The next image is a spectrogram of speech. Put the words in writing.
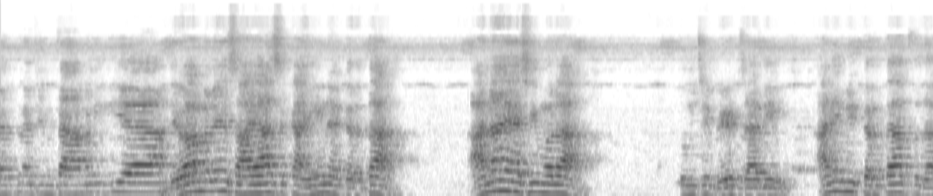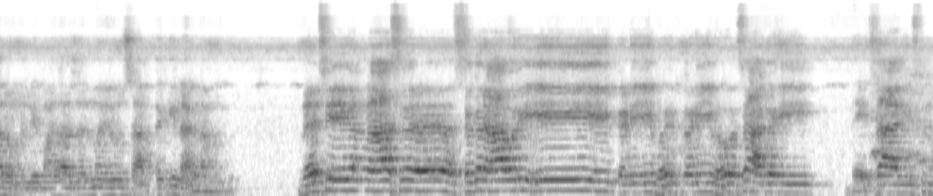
रत्न चिंतामणी देवा म्हणे सायास काही न करता अनायाशी मला तुमची भेट झाली. आणि मी करतात झालो म्हणजे माझा जन्म येऊन सार्थकी लागला म्हणजे. दर्शे गंगा स- सगरावरी कडे भयकडे भव सागरी. दैसा विष्णू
